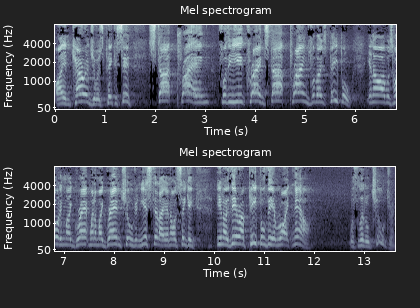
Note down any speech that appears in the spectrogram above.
I encourage you, as Pekka said, start praying for the Ukraine. Start praying for those people. You know, I was holding my grand, one of my grandchildren yesterday, and I was thinking, you know, there are people there right now with little children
